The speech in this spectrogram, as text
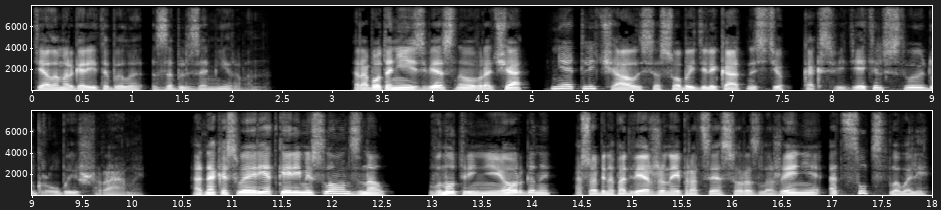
Тело Маргариты было забальзамировано. Работа неизвестного врача не отличалась особой деликатностью, как свидетельствуют грубые шрамы. Однако свое редкое ремесло он знал. Внутренние органы, особенно подверженные процессу разложения, отсутствовали.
